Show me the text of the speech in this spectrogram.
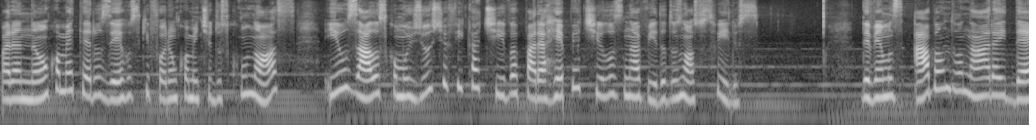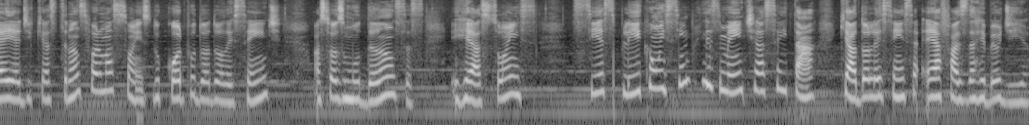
para não cometer os erros que foram cometidos com nós e usá-los como justificativa para repeti-los na vida dos nossos filhos devemos abandonar a ideia de que as transformações do corpo do adolescente, as suas mudanças e reações, se explicam e simplesmente aceitar que a adolescência é a fase da rebeldia.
